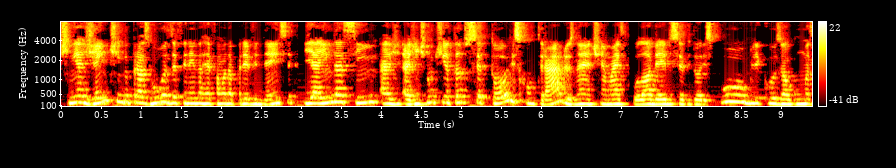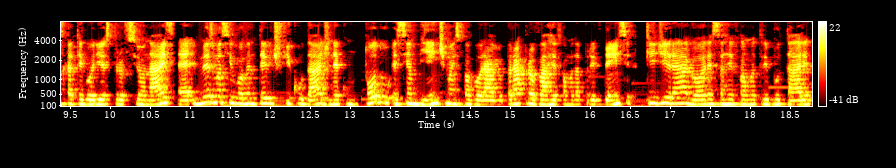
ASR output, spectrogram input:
tinha gente indo para as ruas defendendo a reforma da Previdência e ainda assim a, a, gente não tinha tantos setores contrários, né? Tinha mais o lobby aí dos servidores públicos, algumas categorias profissionais. É, e mesmo assim o governo teve dificuldade, né, com todo esse ambiente mais favorável para aprovar a reforma da Previdência, que dirá agora essa reforma tributária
